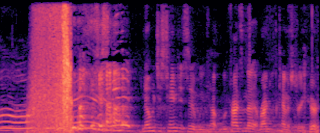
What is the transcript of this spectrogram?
Aww. No, we just changed it to we co- we found something that rhymes with chemistry or,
